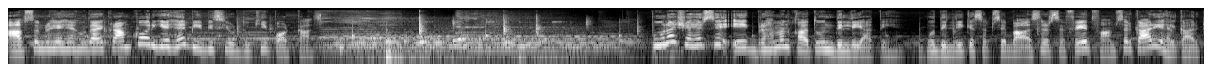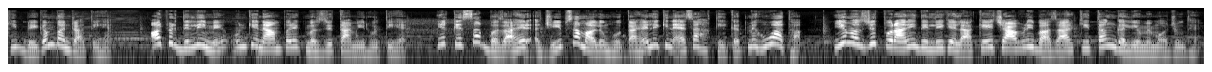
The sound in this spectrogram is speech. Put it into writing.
आप सुन रहे हैं हुदा इकराम को और ये है बीबीसी उर्दू की पॉडकास्ट। पूना शहर से एक ब्राह्मण खातून दिल्ली आती हैं। वो दिल्ली के सबसे बासर सफ़ेद फार्म सरकारी एहलकार की बेगम बन जाती हैं। और फिर दिल्ली में उनके नाम पर एक मस्जिद तामीर होती है। ये किस्सा बज़ाहिर अजीब सा मालूम होता है, लेकिन ऐसा हकीकत में हुआ था। ये मस्जिद पुरानी दिल्ली के इलाके चावड़ी बाज़ार की तंग गलियों में मौजूद है।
